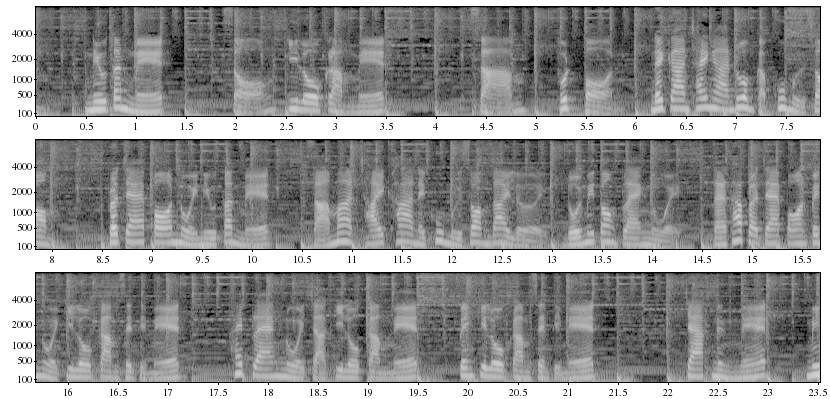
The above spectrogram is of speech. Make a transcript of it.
1. นิวตันเมตร 2. กิโลกรัมเมตร 3. ฟุตปอนด์ในการใช้งานร่วมกับคู่มือซ่อม ประแจปอนหน่วยนิวตันเมตร สามารถใช้ค่าในคู่มือซ่อมได้เลย โดยไม่ต้องแปลงหน่วย แต่ถ้าประแจปอนเป็นหน่วยกิโลกรัมเซนติเมตรให้แปลงหน่วยจากกิโลกรัมเมตร เป็นกิโลกรัมเซนติเมตร จาก 1 เมตร มี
